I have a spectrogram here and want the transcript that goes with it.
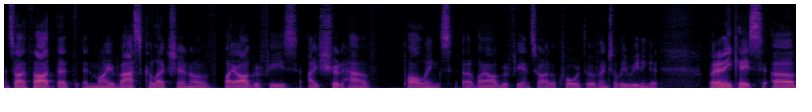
And so I thought that in my vast collection of biographies, I should have Pauling's uh, biography. And so I look forward to eventually reading it. But in any case, uh,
